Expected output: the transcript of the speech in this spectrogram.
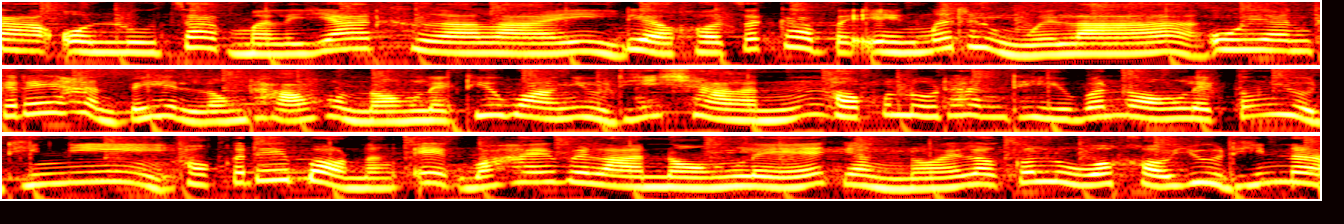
กาอนรู้จักมารยาทคืออะไร เดี๋ยวเขาจะกลับไปเองเมื่อถึงเวลา อูยอนก็ได้หันไปเห็นรองเท้าของน้องเล็กที่วางอยู่ที่ชั้น เขาก็รู้ทันทีว่าน้องเล็กต้องอยู่ที่นี่ เขาก็ได้บอกนางเอกว่าให้เวลาน้องเล็ก อย่างน้อยเราก็รู้ว่าเขาอยู่ที่ไหน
